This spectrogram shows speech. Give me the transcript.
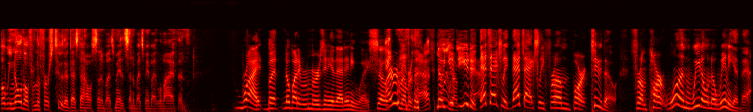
but we know though from the first two that that's not how Cenobite's made. The Cenobite's made by Leviathan. Right, but nobody remembers any of that anyway. So I remember that. no, you do. You do. that. That's actually that's actually from part two, though. From part one, we don't know any of that,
